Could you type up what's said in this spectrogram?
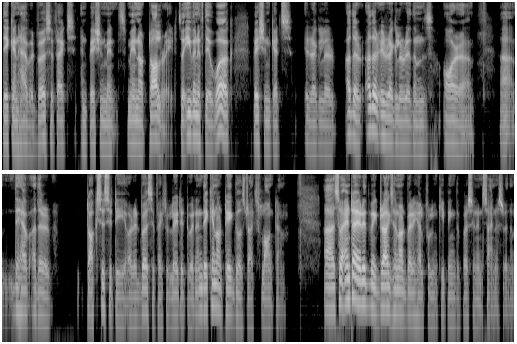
they can have adverse effects and patients may, may not tolerate. So even if they work, patient gets irregular other other irregular rhythms or uh, uh, they have other toxicity or adverse effects related to it, and they cannot take those drugs long term. Uh, so, antiarrhythmic drugs are not very helpful in keeping the person in sinus rhythm.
